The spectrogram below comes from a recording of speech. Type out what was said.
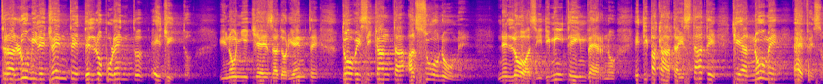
tra l'umile gente dell'opulento Egitto, in ogni chiesa d'Oriente dove si canta al suo nome nell'oasi di mite inverno e di pacata estate che ha nome Efeso.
